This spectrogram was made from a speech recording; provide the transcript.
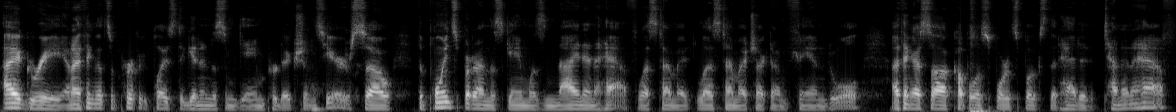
I agree, and I think that's a perfect place to get into some game predictions here. So the point spread on this game was nine and a half. Last time I last time I checked on FanDuel, I think I saw a couple of sports books that had it at ten and a half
